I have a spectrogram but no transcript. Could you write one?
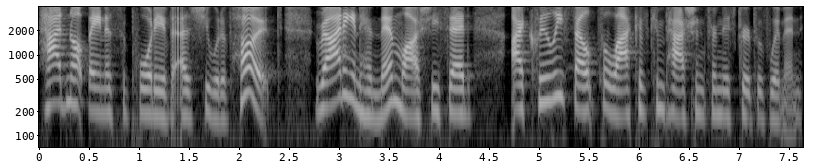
had not been as supportive as she would have hoped. Writing in her memoir, she said, I clearly felt the lack of compassion from this group of women.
